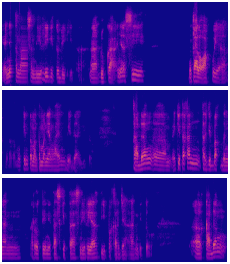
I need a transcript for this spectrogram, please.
kayaknya senang sendiri gitu di kita. Nah, dukanya sih kalau aku ya mungkin teman-teman yang lain beda gitu kadang um, kita kan terjebak dengan rutinitas kita sendiri ya di pekerjaan gitu. Uh, kadang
